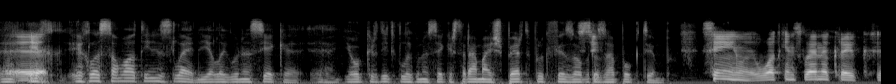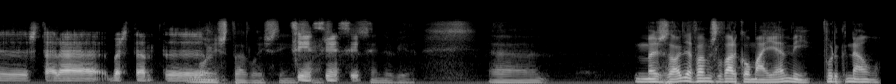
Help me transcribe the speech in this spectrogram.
Eh, em, em relação ao Tines Lane e a Laguna Seca, eh, eu acredito que Laguna Seca estará mais perto porque fez obras Sim. há pouco tempo. Sim, o Watkins Glen eu creio que estará bastante. Longe, está longe, sim. sim, sem- sim, sim. Sem dúvida. Ah, mas olha, vamos levar com Miami, porque não?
